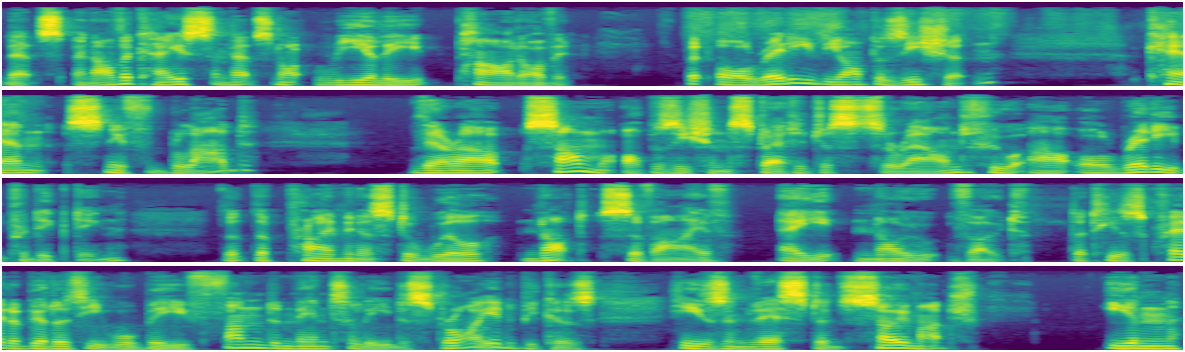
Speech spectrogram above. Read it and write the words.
that's another case, and that's not really part of it. But already the opposition can sniff blood there are some opposition strategists around who are already predicting that the Prime Minister will not survive a no vote, that his credibility will be fundamentally destroyed because he's invested so much in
